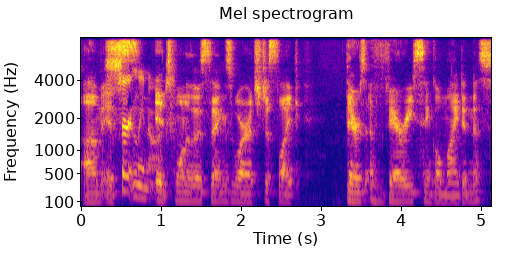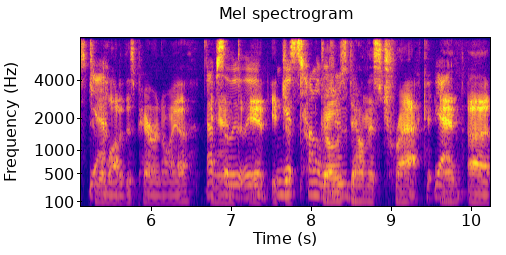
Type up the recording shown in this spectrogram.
Um it's Certainly not. It's one of those things where it's just like there's a very single mindedness to Yeah. a lot of this paranoia. Absolutely. And it, it just tunnel goes vision. down this track. Yeah. And uh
